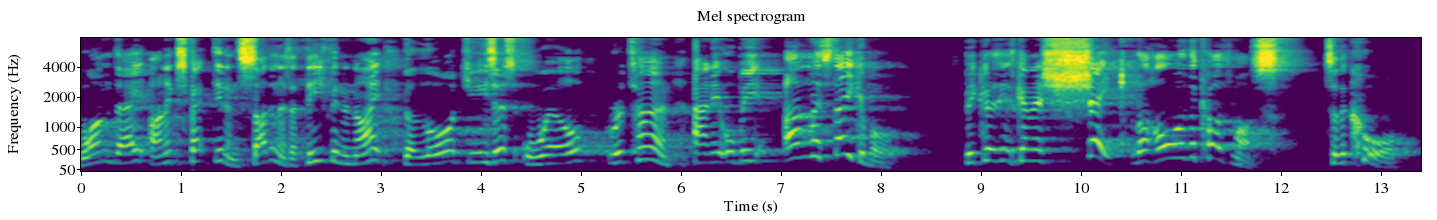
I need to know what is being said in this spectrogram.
One day, unexpected and sudden as a thief in the night, the Lord Jesus will return. And it will be unmistakable because it's going to shake the whole of the cosmos to the core.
